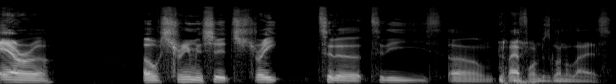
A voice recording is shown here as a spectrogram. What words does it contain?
era of streaming shit straight to the to these um, platforms is gonna last.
